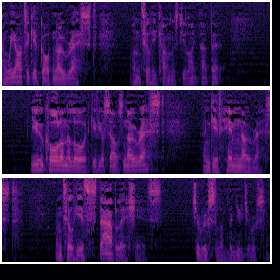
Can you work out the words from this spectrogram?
And we are to give God no rest until he comes. Do you like that bit? You who call on the Lord, give yourselves no rest and give him no rest until he establishes Jerusalem, the new Jerusalem.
